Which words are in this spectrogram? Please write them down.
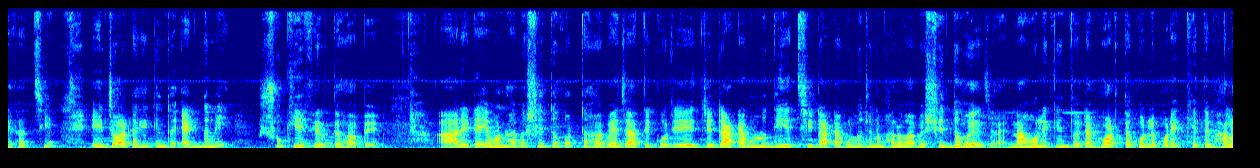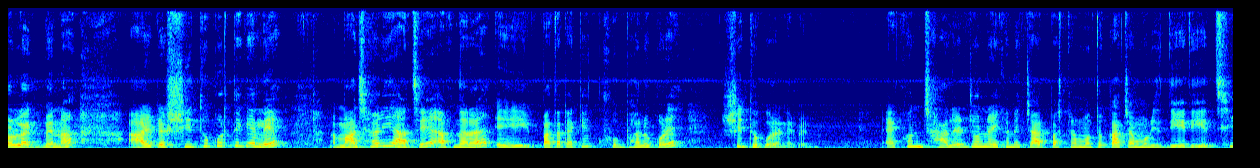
দেখাচ্ছি। এই জলটাকে কিন্তু একদমই শুকিয়ে ফেলতে হবে। আর এটা এমনভাবে সিদ্ধ করতে হবে যাতে করে যে ডাটাগুলো দিয়েছি, ডাটাগুলো যেন ভালোভাবে সিদ্ধ হয়ে যায়। না হলে কিন্তু এটা ভর্তা করলে পরে খেতে ভালো লাগবে না। আর এটা সিদ্ধ করতে গেলে মাঝারি আছে, আপনারা এই পাতাটাকে খুব ভালো করে সিদ্ধ করে নেবেন। এখন ঝালের জন্য এখানে চার পাঁচটার মতো কাঁচামরিচ দিয়ে দিয়েছি।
